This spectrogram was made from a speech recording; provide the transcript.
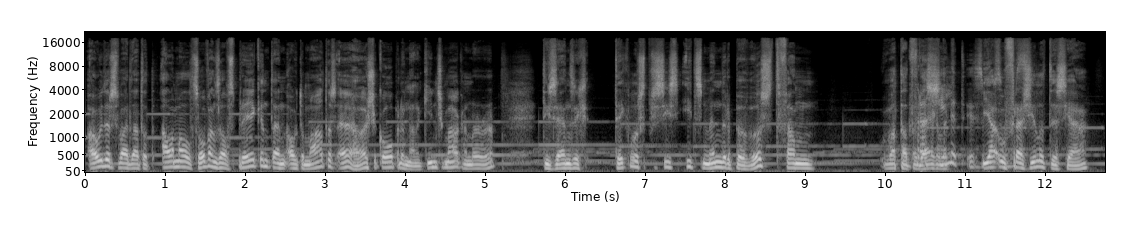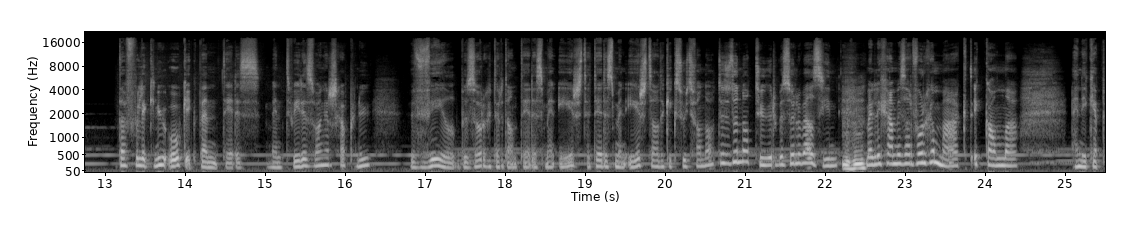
ouders waar dat het allemaal zo vanzelfsprekend en automatisch, hè, huisje kopen en dan een kindje maken, die zijn zich dikwijls precies iets minder bewust van wat dat er Fragiel eigenlijk... het is Ja, hoe fragiel het is, ja. Dat voel ik nu ook. Ik ben tijdens mijn tweede zwangerschap nu veel bezorgder dan tijdens mijn eerste. Tijdens mijn eerste had ik zoiets van, nou, het is de natuur, we zullen wel zien. Mhm. Mijn lichaam is daarvoor gemaakt, ik kan dat. En ik heb,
